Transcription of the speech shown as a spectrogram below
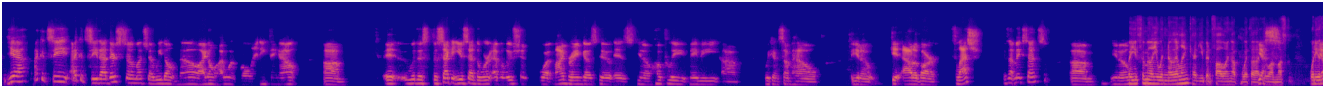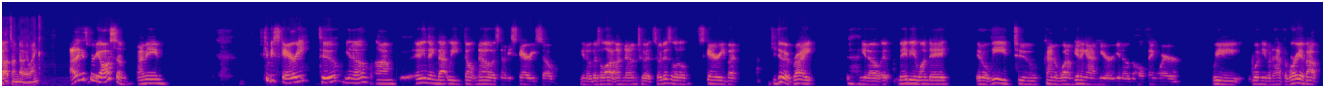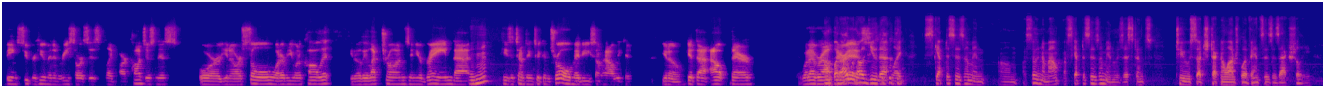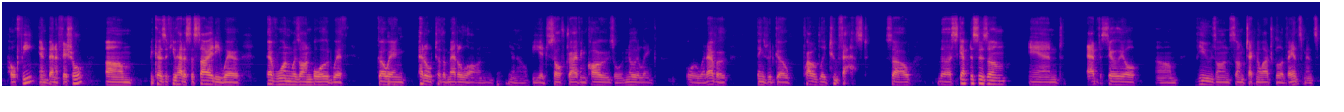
Yeah, I could see I could see that. There's so much that we don't know. I don't I wouldn't roll anything out. Um it with this the second you said the word evolution, what my brain goes to is, you know, hopefully maybe um, we can somehow, you know, get out of our flesh, if that makes sense. Um, you know, Are you familiar with Neuralink? Have you been following up with uh, Yes. Elon Musk? What are your Yep. thoughts on Neuralink? I think it's pretty awesome. I mean, it can be scary too, you know. Um, anything that we don't know is going to be scary. So, you know, there's a lot of unknown to it. So it is a little scary, but if you do it right, you know, it maybe one day it'll lead to kind of what I'm getting at here, you know, the whole thing where we wouldn't even have to worry about being superhuman in resources like our consciousness or you know our soul whatever you want to call it you know the electrons in your brain that Mm-hmm. he's attempting to control maybe somehow we can you know get that out there whatever out Um, but there I would is. argue that like skepticism and um, a certain amount of skepticism and resistance to such technological advances is actually healthy and beneficial. Um, because if you had a society where everyone was on board with going pedal to the metal on, you know, be it self-driving cars or Neuralink or whatever, things would go probably too fast. So the skepticism and adversarial um, views on some technological advancements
